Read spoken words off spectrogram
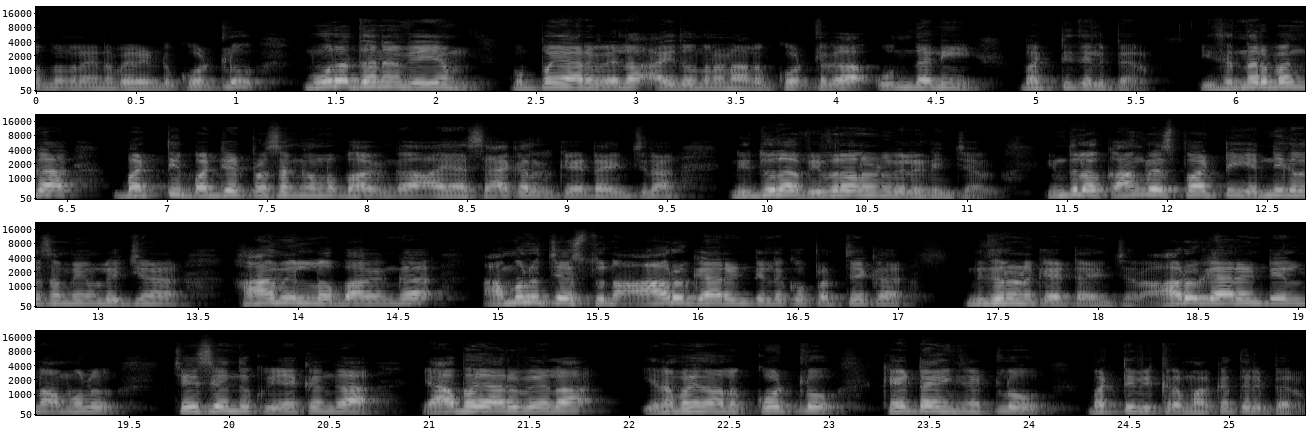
తొమ్మిది వందల ఎనభై రెండు కోట్లు మూలధన వ్యయం ముప్పై ఆరు వేల ఐదు వందల నాలుగు కోట్లుగా ఉందని బట్టి తెలిపారు. ఈ సందర్భంగా బట్టి బడ్జెట్ ప్రసంగంలో భాగంగా ఆయా శాఖలకు కేటాయించిన నిధుల వివరాలను వెల్లడించారు. ఇందులో కాంగ్రెస్ పార్టీ ఎన్నికల సమయంలో ఇచ్చిన హామీల్లో భాగంగా అమలు చేస్తున్న ఆరు గ్యారంటీలకు ప్రత్యేక నిధులను కేటాయించారు. ఆరు గ్యారంటీలను అమలు చేసేందుకు ఏకంగా యాభై ఆరు వేల ఎనభై నాలుగు కోట్లు కేటాయించినట్లు బట్టి విక్రమార్క తెలిపారు.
